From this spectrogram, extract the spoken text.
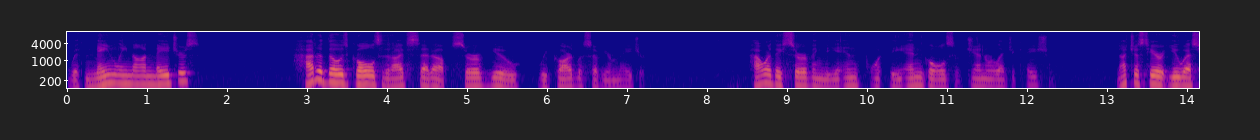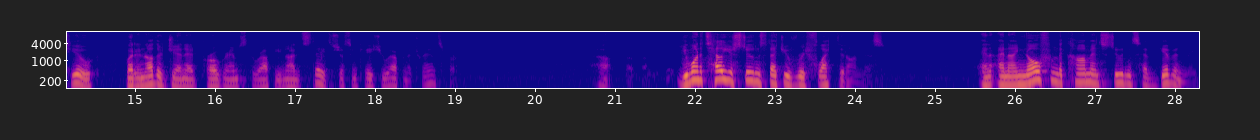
with mainly non-majors, how do those goals that I've set up serve you regardless of your major? How are they serving the end point, the end goals of general education? Not just here at USU, but in other gen ed programs throughout the United States, just in case you happen to transfer. You want to tell your students that you've reflected on this. And, and I know from the comments students have given me,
